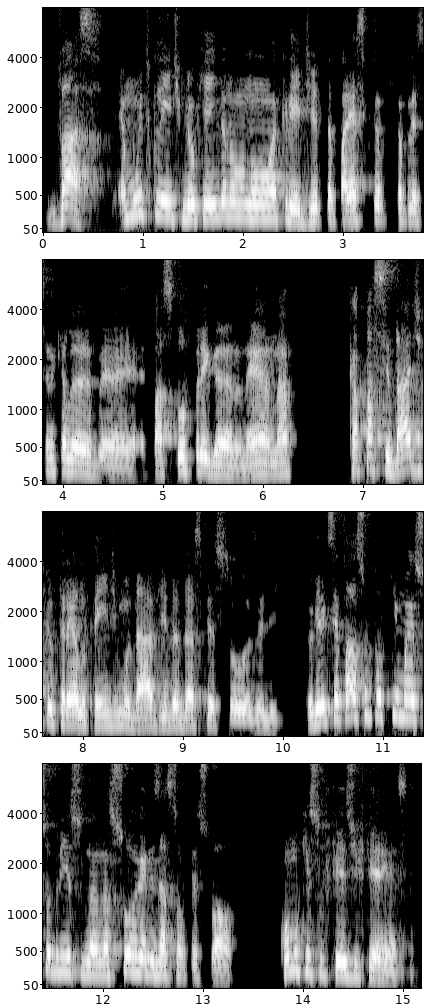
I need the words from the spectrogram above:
Vaz, é muito cliente meu que ainda não, não acredita, parece que fica parecendo aquela é, pastor pregando, né? Na capacidade que o Trello tem de mudar a vida das pessoas ali. Eu queria que você falasse um pouquinho mais sobre isso na, na sua organização pessoal. Como que isso fez diferença?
